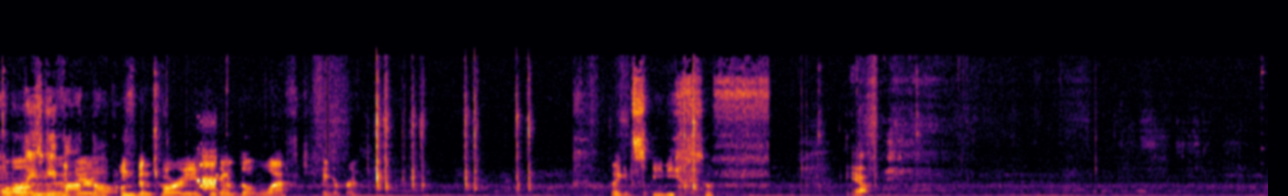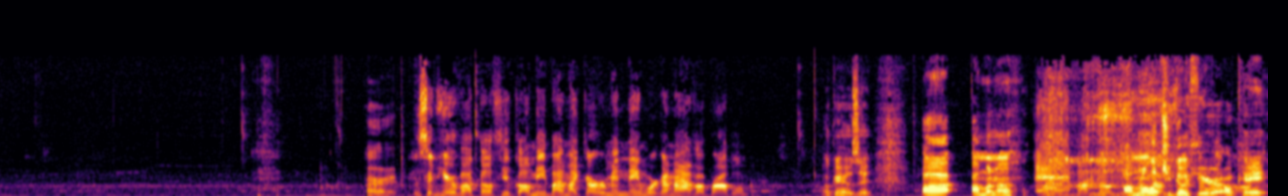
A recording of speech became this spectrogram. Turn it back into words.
Hold on, manhandling me, it's Your Vato? inventory. You're gonna go left. Fingerprint. I think it's speedy. So. Yep. All right. Listen here, Vato, if you call me by my government name, we're gonna have a problem. Okay, Jose. Uh, I'm gonna Hey, Vato, I'm gonna let you go here. Okay.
